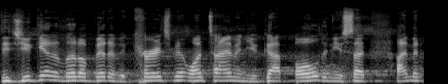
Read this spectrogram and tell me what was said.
Did you get a little bit of encouragement one time and you got bold and you said, I'm in,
